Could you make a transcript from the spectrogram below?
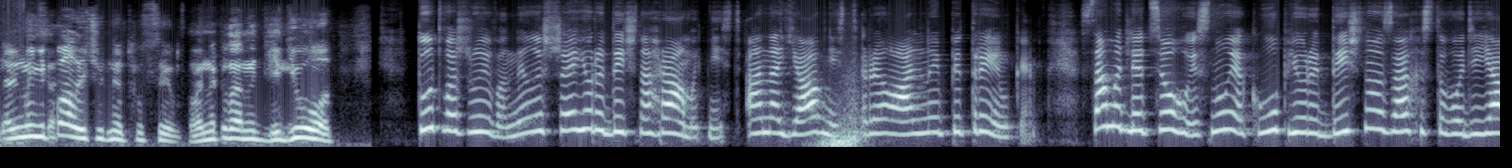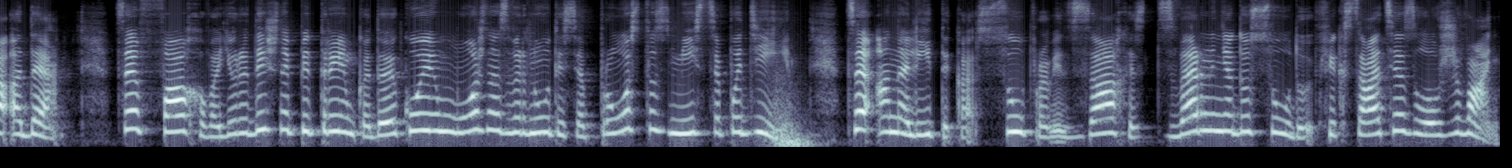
Та Він мені паличок не вкусив. Ви нікуди не дійдете. Ідіот. Тут важлива не лише юридична грамотність, а наявність реальної підтримки. Саме для цього існує клуб юридичного захисту водія АД. Це фахова юридична підтримка, до якої можна звернутися просто з місця події. Це аналітика, супровід, захист, звернення до суду, фіксація зловживань.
